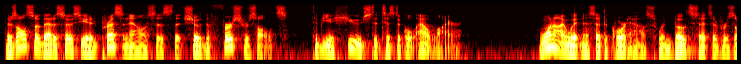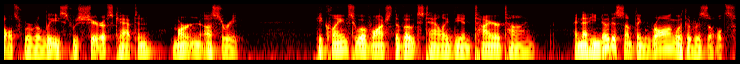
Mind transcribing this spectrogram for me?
There's also that Associated Press analysis that showed the first results to be a huge statistical outlier. One eyewitness at the courthouse when both sets of results were released was Sheriff's Captain Martin Ussery. He claims to have watched the votes tallied the entire time, and that he noticed something wrong with the results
